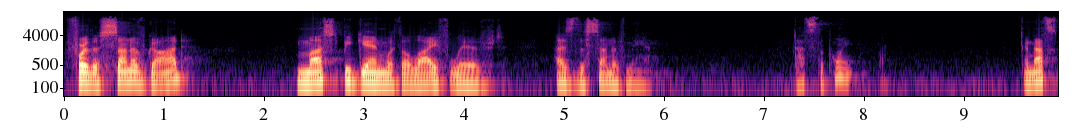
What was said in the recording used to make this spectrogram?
for the Son of God must begin with a life lived as the Son of Man. That's the point. And that's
